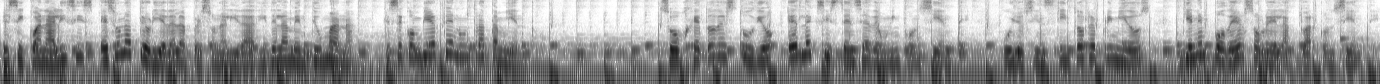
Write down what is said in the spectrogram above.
El psicoanálisis es una teoría de la personalidad y de la mente humana que se convierte en un tratamiento. Su objeto de estudio es la existencia de un inconsciente, cuyos instintos reprimidos tienen poder sobre el actuar consciente.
